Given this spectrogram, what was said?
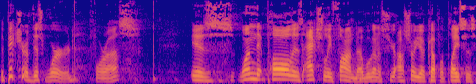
The picture of this word for us is one that Paul is actually fond of. We're going to, I'll show you a couple of places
